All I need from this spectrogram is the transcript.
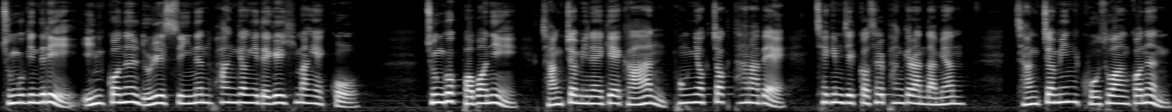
중국인들이 인권을 누릴 수 있는 환경이 되길 희망했고 중국 법원이 장점인에게 가한 폭력적 탄압에 책임질 것을 판결한다면 장점인 고소한 건은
